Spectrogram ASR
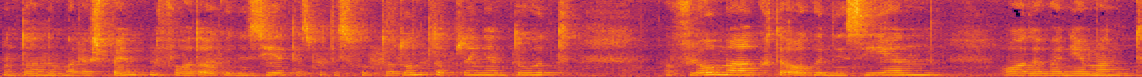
und dann einmal eine Spendenfahrt organisiert, dass man das Futter runterbringen tut, Flohmärkte organisieren oder wenn jemand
